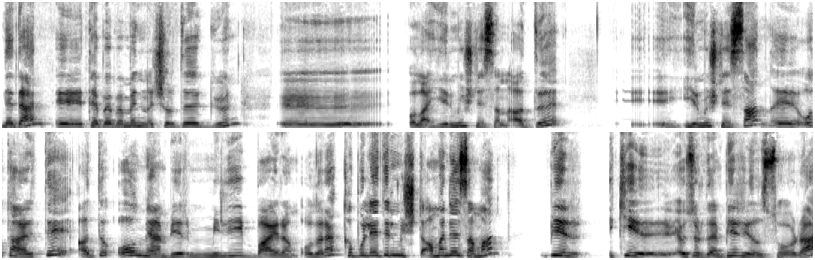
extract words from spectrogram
Neden? E, TBMM'nin açıldığı gün e, olan 23 Nisan adı 23 Nisan e, o tarihte adı olmayan bir milli bayram olarak kabul edilmişti. Ama ne zaman? Bir, iki, özür dilerim bir yıl sonra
